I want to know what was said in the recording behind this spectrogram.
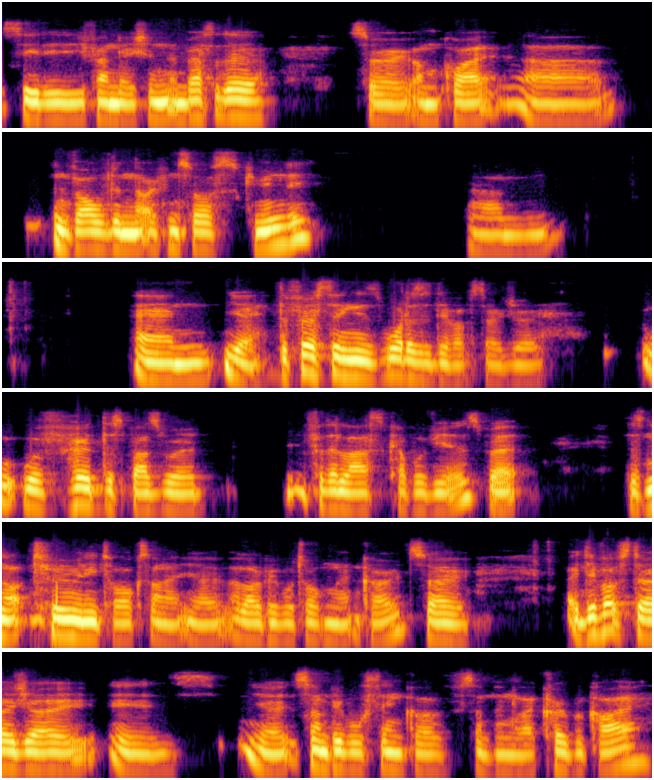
CD Foundation ambassador. So I'm quite uh, involved in the open source community. Um, and yeah, the first thing is what is a DevOps dojo? We've heard this buzzword for the last couple of years, but there's not too many talks on it. You know, a lot of people talking about code. So a DevOps dojo is, you know, some people think of something like Cobra Kai.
